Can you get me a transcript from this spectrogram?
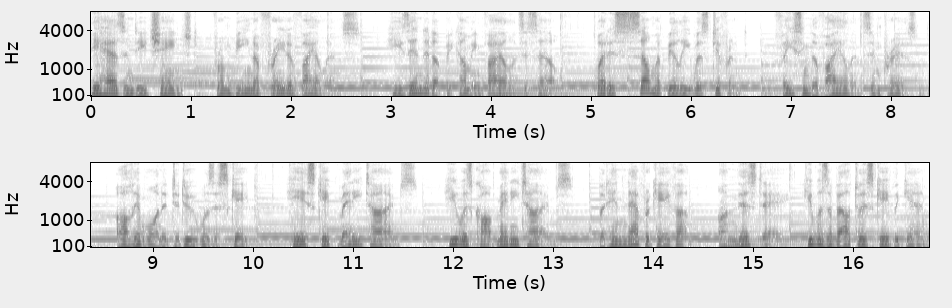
He has indeed changed from being afraid of violence. He's ended up becoming violence itself. But his Selma Billy was different, facing the violence in prison. All he wanted to do was escape. He escaped many times. He was caught many times, but he never gave up. On this day, he was about to escape again,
